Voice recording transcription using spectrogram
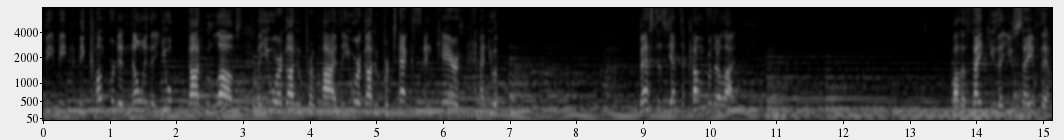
be, be, be comforted knowing that you are a God who loves, that you are a God who provides, that you are a God who protects and cares, and you best is yet to come for their life. Father, thank you that you save them.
